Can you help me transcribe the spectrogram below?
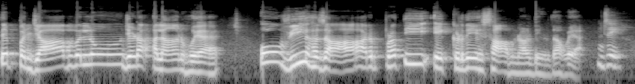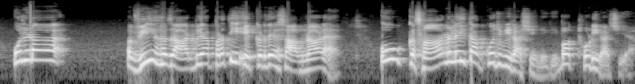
ਤੇ ਪੰਜਾਬ ਵੱਲੋਂ ਜਿਹੜਾ ਐਲਾਨ ਹੋਇਆ ਉਹ 20000 ਪ੍ਰਤੀ ਏਕੜ ਦੇ ਹਿਸਾਬ ਨਾਲ ਦੇਣ ਦਾ ਹੋਇਆ ਜੀ। ਉਹ ਜਿਹੜਾ 20000 ਰੁਪਇਆ ਪ੍ਰਤੀ ਏਕੜ ਦੇ ਹਿਸਾਬ ਨਾਲ ਹੈ ਉਹ ਕਿਸਾਨ ਲਈ ਤਾਂ ਕੁਝ ਵੀ ਰਾਸ਼ੀ ਨਹੀਂ ਗੀ ਬਹੁਤ ਥੋੜੀ ਰਾਸ਼ੀ ਹੈ।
